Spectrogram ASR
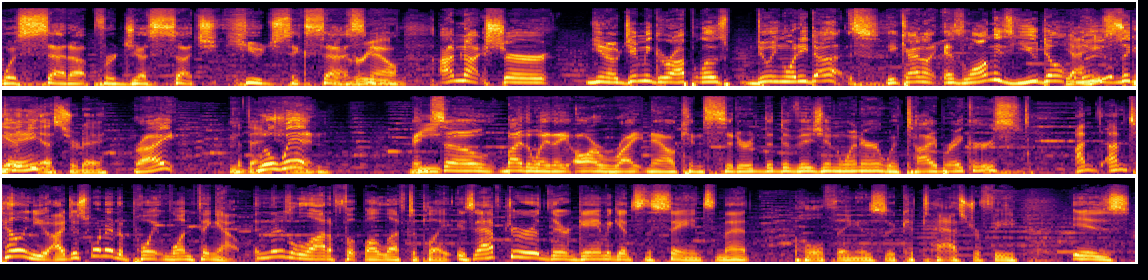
was set up for just such huge success. Agreed. Now, I'm not sure. You know, Jimmy Garoppolo's doing what he does. He kind of, as long as you don't Yeah, lose the game, yesterday. right? Eventually. We'll win. And so, by the way, they are right now considered the division winner with tiebreakers. I'm, I'm telling you, I just wanted to point one thing out, and there's a lot of football left to play. Is after their game against the Saints, and that whole thing is a catastrophe. Is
